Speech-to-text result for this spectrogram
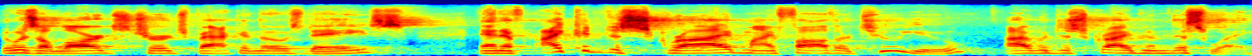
it was a large church back in those days. And if I could describe my father to you, I would describe him this way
